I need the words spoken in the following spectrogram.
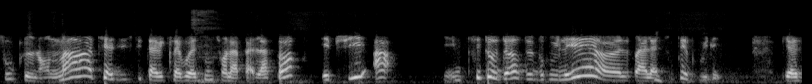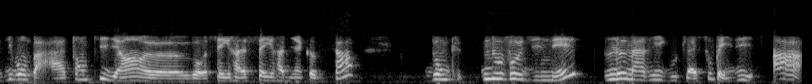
soupe le lendemain, puis elle discute avec la voisine sur la, porte, et puis ah, une petite odeur de brûlé, euh, bah, la soupe est brûlée. Puis elle se dit bon bah tant pis, hein, euh, ira, ça ira bien comme ça. Donc nouveau dîner, le mari goûte la soupe et il dit ah.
